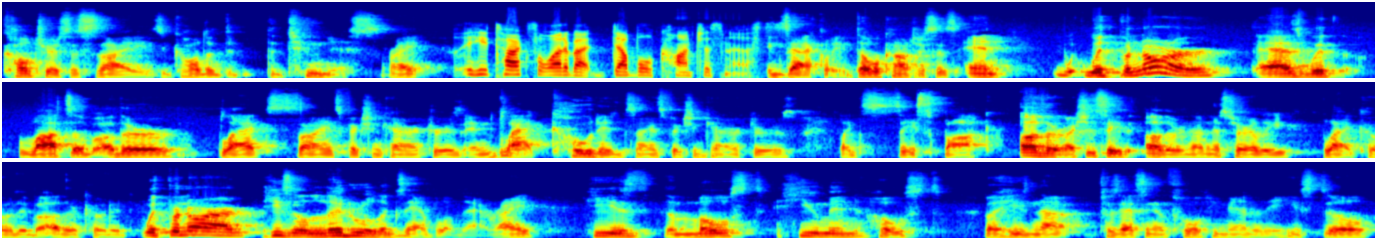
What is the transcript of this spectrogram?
culture societies. He called it the, the two-ness, right? He talks a lot about double consciousness. Exactly, double consciousness. And w- with Bernard, as with lots of other black science fiction characters and black coded science fiction characters, like say Spock, other, I should say other, not necessarily black coded, but other coded. With Bernard, he's a literal example of that, right? He is the most human host, but he's not possessing a full humanity. He's still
